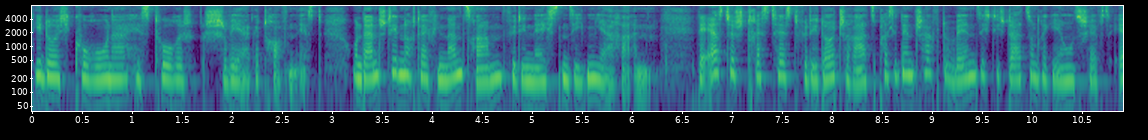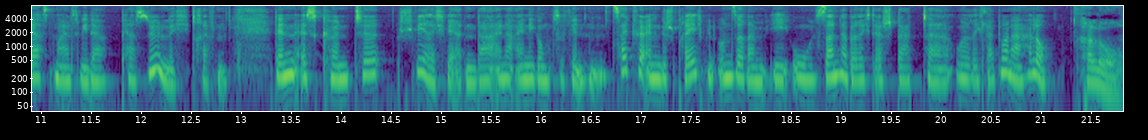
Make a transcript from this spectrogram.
die durch Corona historisch schwer getroffen ist. Und dann steht noch der Finanzrahmen für die nächsten sieben Jahre an. Der erste Stresstest für die deutsche Ratspräsidentschaft, wenn sich die Staats- und Regierungschefs erstmals wieder persönlich treffen treffen. Denn es könnte schwierig werden, da eine Einigung zu finden. Zeit für ein Gespräch mit unserem EU-Sonderberichterstatter Ulrich Ladurna. Hallo. Hallo.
